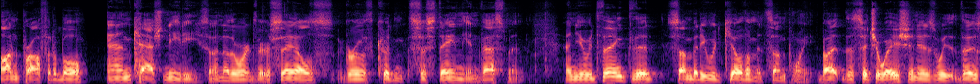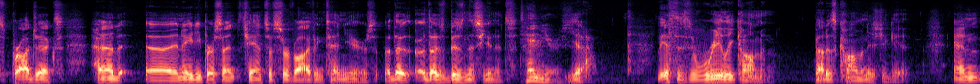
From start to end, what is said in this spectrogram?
unprofitable and cash needy. So, in other words, their sales growth couldn't sustain the investment. And you would think that somebody would kill them at some point. But the situation is we, those projects had uh, an 80% chance of surviving 10 years, uh, those, uh, those business units. 10 years? Yeah. This is really common, about as common as you get. And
